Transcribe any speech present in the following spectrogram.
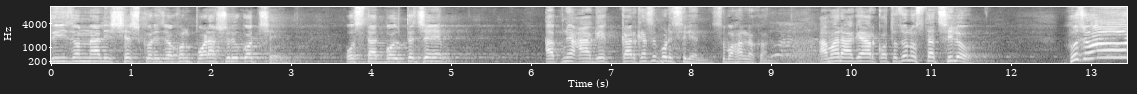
দুইজন নালিশ শেষ করে যখন পড়া শুরু করছে, ওস্তাদ বলতেছে, আপনি আগে কার কাছে পড়েছিলেন? সুবাহান লখন আমার আগে আর কতজন ওস্তাদ ছিল? হুজুর,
